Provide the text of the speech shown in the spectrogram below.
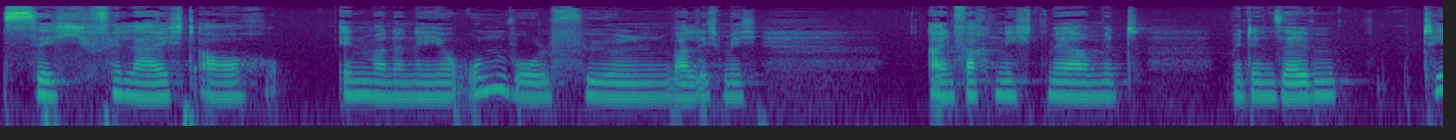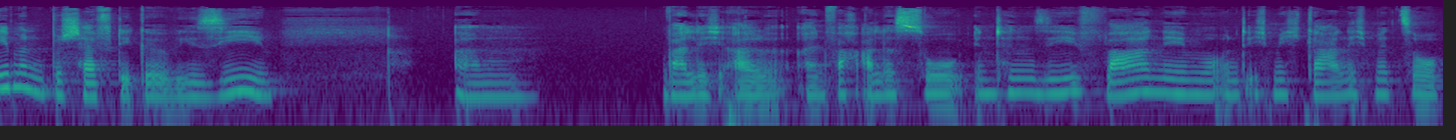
sich vielleicht auch in meiner Nähe unwohl fühlen, weil ich mich einfach nicht mehr mit, mit denselben Themen beschäftige wie sie, ähm, weil ich all, einfach alles so intensiv wahrnehme und ich mich gar nicht mit so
